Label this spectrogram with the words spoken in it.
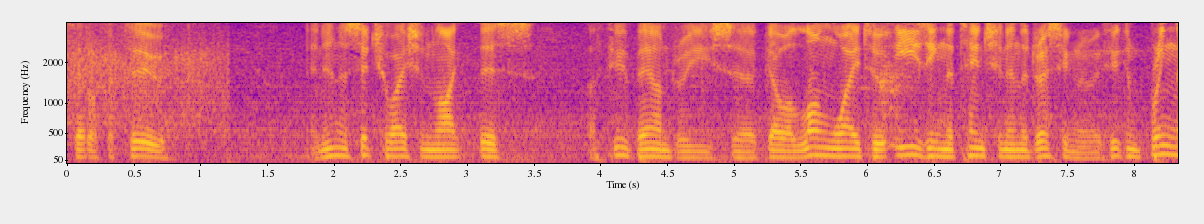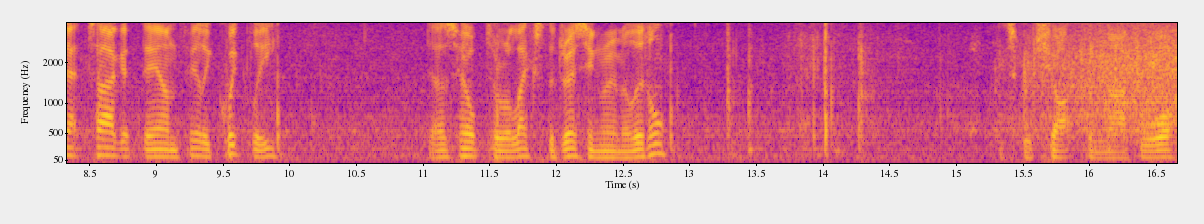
Settle for two. And in a situation like this, a few boundaries uh, go a long way to easing the tension in the dressing room. If you can bring that target down fairly quickly, does help to relax the dressing room a little. It's a good shot from Mark Waugh.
